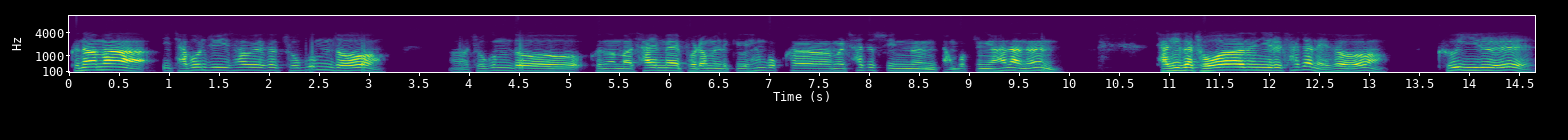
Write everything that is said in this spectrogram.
그나마 이 자본주의 사회에서 조금 더 어, 조금 더 그나마 삶의 보람을 느끼고 행복함을 찾을 수 있는 방법 중에 하나는 자기가 좋아하는 일을 찾아내서 그 일을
